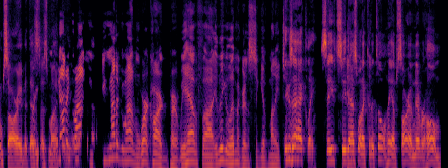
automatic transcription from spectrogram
I'm sorry, but that's that's my You gotta go out. And, you gotta go out and work hard. Per we have uh, illegal immigrants to give money to. Exactly. See, see, that's what I could have told him. Hey, I'm sorry, I'm never home.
